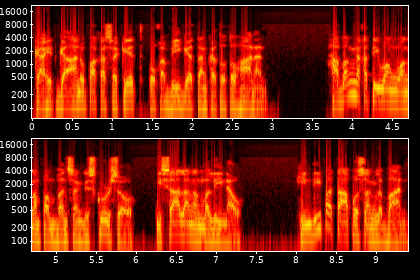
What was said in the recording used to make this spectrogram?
kahit gaano pa kasakit o kabigat ang katotohanan. Habang nakatiwangwang ang pambansang diskurso, isa lang ang malinaw. Hindi pa tapos ang laban,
